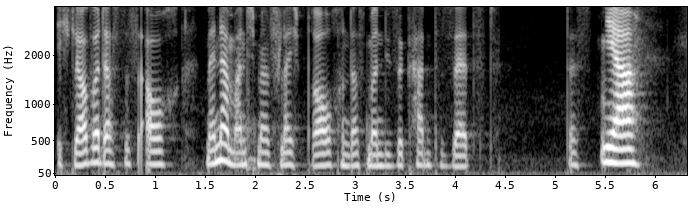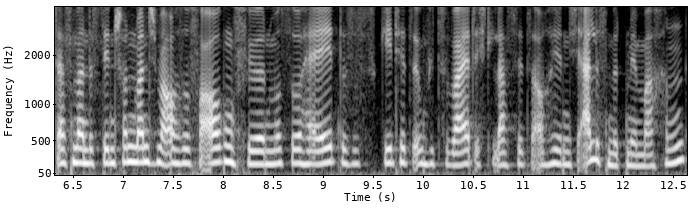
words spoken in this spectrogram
ich glaube, dass das auch Männer manchmal vielleicht brauchen, dass man diese Kante setzt. Dass, Ja, dass man das denen schon manchmal auch so vor Augen führen muss, so hey, das ist, geht jetzt irgendwie zu weit, ich lasse jetzt auch hier nicht alles mit mir machen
